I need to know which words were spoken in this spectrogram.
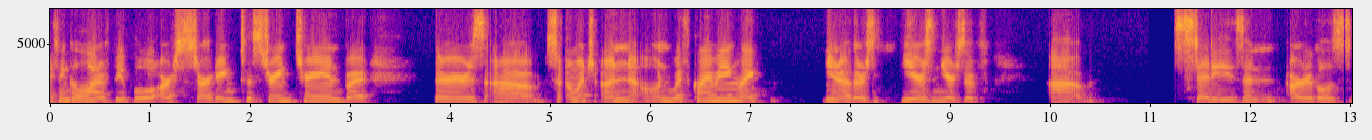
I think a lot of people are starting to strength train, but there's um, so much unknown with climbing. Like, you know, there's years and years of um, studies and articles,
